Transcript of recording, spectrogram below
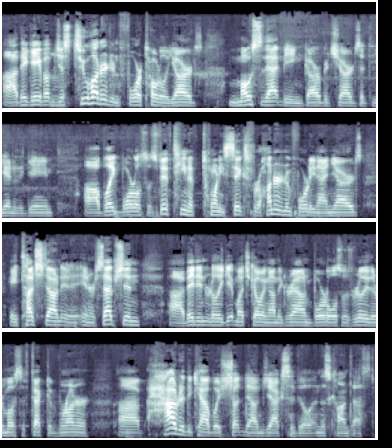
Uh, they gave up just 204 total yards, most of that being garbage yards at the end of the game. Uh, Blake Bortles was 15 of 26 for 149 yards, a touchdown and an interception. Uh, they didn't really get much going on the ground. Bortles was really their most effective runner. Uh, how did the Cowboys shut down Jacksonville in this contest?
